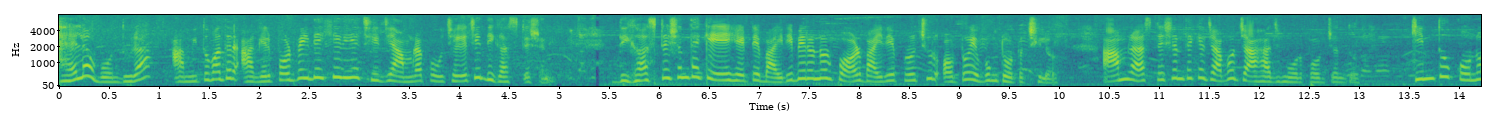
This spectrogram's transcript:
হ্যালো বন্ধুরা, আমি তোমাদের আগের পর্বেই দেখিয়ে দিয়েছি যে আমরা পৌঁছে গেছি দীঘা স্টেশনে। দীঘা স্টেশন থেকে হেঁটে বাইরে বেরোনোর পর বাইরে প্রচুর অটো এবং টোটো ছিল। আমরা স্টেশন থেকে যাব জাহাজ মোড় পর্যন্ত। কিন্তু কোনো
